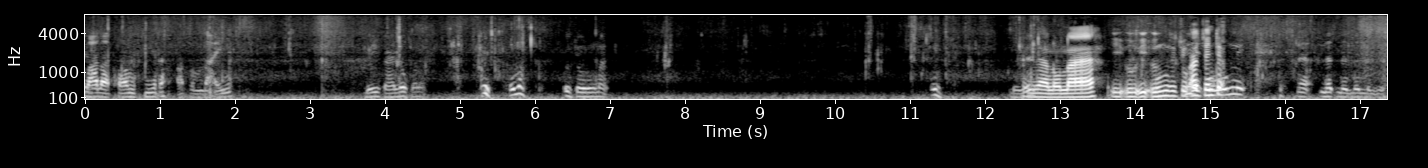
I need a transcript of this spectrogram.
này phải trụ. Ba là thon kia đó, ở tầm đáy nhá. Đi cái lúc đó. Ui, đúng không? Ui, trôi rung bạn. យ៉ាណូណាអ៊ីអ៊ឺអ៊ីអ៊ឹងទៅជួអាចចេញទៅ Uống đi. Nè, lật, lật, lật, lật, lật.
